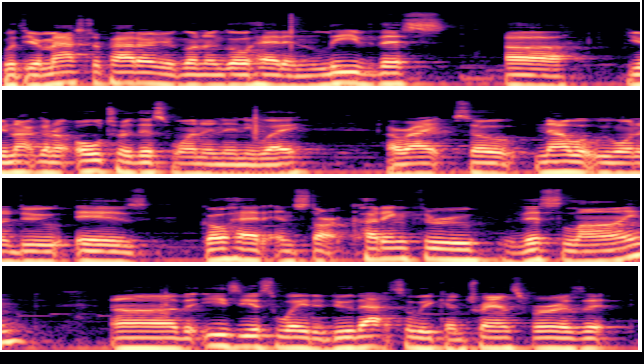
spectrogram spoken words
With your master pattern, you're gonna go ahead and leave this, uh, you're not gonna alter this one in any way. All right, so now what we wanna do is go ahead and start cutting through this line uh, the easiest way to do that so we can transfer is it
